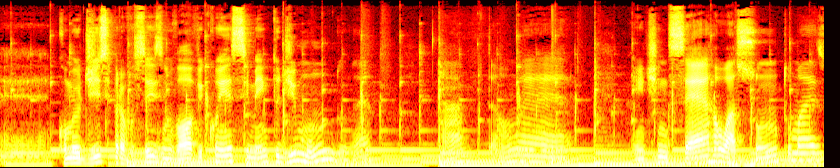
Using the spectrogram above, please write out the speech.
É... Como eu disse para vocês, envolve conhecimento de mundo, né? Tá? Então é, a gente encerra o assunto, mas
